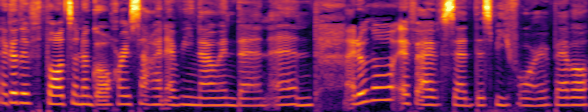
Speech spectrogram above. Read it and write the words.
negative thoughts na nag-occur sa akin every now and then. And I don't know if I've said this before, pero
